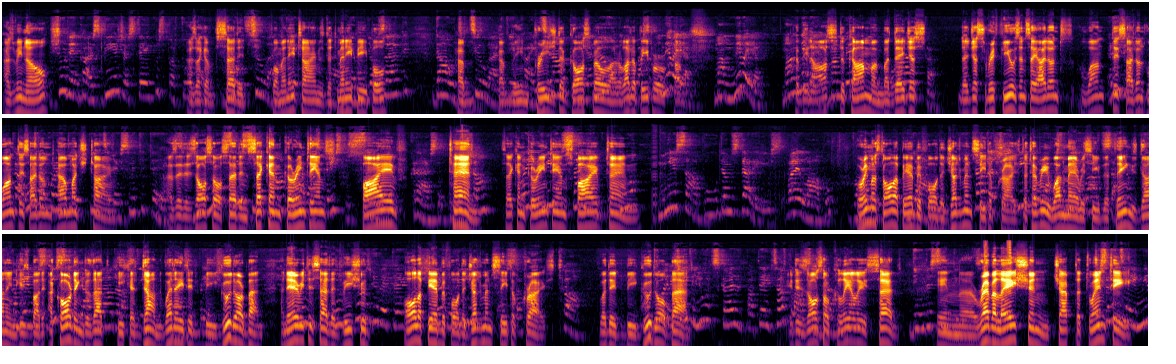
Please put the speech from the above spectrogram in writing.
As we know, šodien, kā es bieži esmu teikusi par to, As I have said it for many times, that many people have, have been preached the gospel, a lot of people have, man nevajag, man have been asked to come, but they just they just refuse and say, I don't want this, I don't want this, I don't have much time. As it is also said in 2 Corinthians 5, 10. 2 Corinthians 5.10 For we must all appear before the judgment seat of Christ, that every one may receive the things done in his body according to that he had done, whether it be good or bad. And here it is said that we should all appear before the judgment seat of Christ, whether it be good or bad. It is also clearly said in uh, Revelation chapter 20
